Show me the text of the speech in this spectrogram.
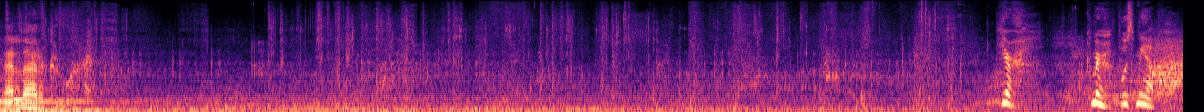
That ladder could work. Here, come here, boost me up.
